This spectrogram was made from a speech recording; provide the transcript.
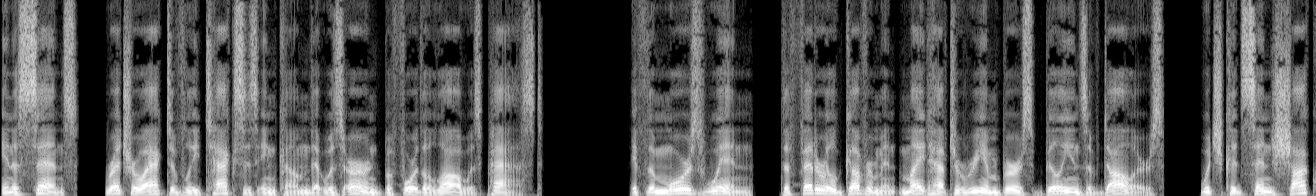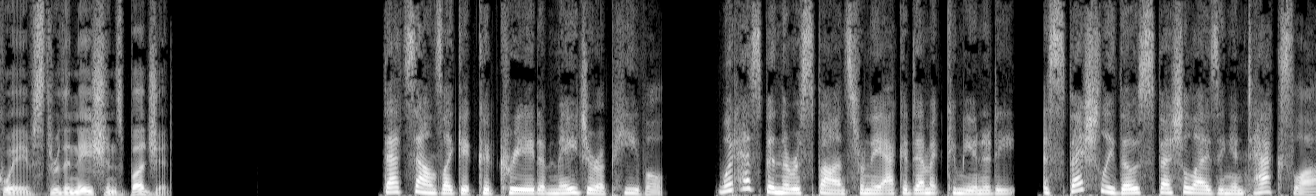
in a sense, retroactively taxes income that was earned before the law was passed. If the Moores win, the federal government might have to reimburse billions of dollars, which could send shockwaves through the nation's budget. That sounds like it could create a major upheaval. What has been the response from the academic community, especially those specializing in tax law?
